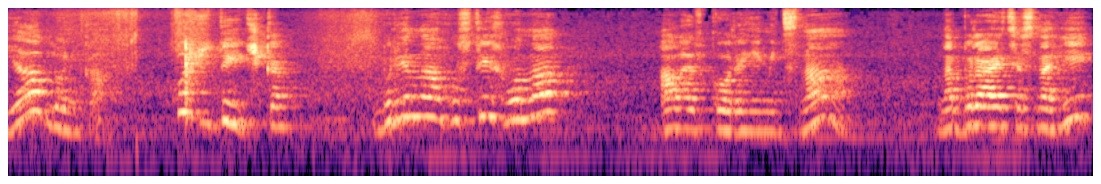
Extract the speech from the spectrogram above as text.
яблунька, хоч дичка, буряна густих вона, але в корені міцна, набирається снаги,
